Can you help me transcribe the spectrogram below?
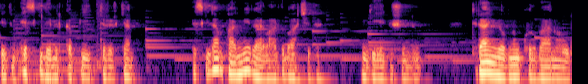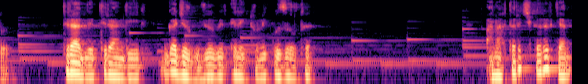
Dedim eski demir kapıyı ittirirken. Eskiden palmiyeler vardı bahçede diye düşündüm. Tren yolunun kurbanı oldu. Tren de tren değil, gacır gucur bir elektronik vızıltı. Anahtarı çıkarırken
